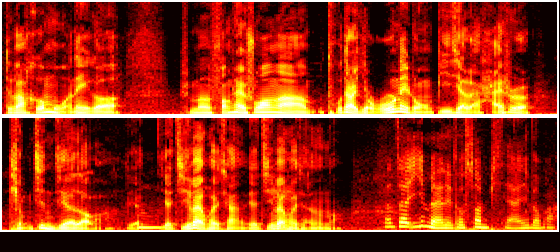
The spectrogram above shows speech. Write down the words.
对吧？和抹那个什么防晒霜啊、涂点油那种比起来，还是挺进阶的了，也嗯也几百块钱，也几百块钱的呢，那在医美里头算便宜的吧？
